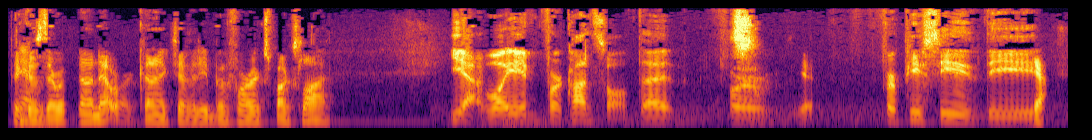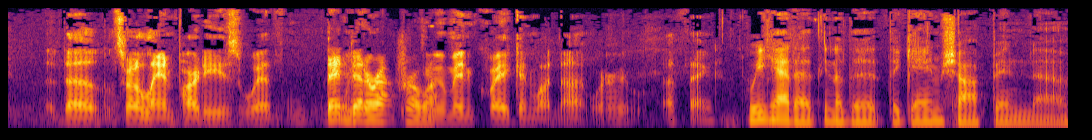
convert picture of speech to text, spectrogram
because yeah. there was no network connectivity before Xbox Live. Yeah, well, in, for console, the for yeah. for PC, the yeah. The sort of LAN parties with they'd with been around for a while. Doom and Quake and whatnot were a thing. We had a you know the the game shop in uh,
